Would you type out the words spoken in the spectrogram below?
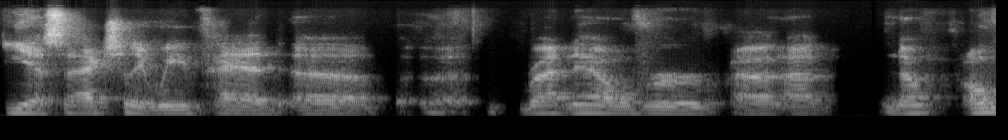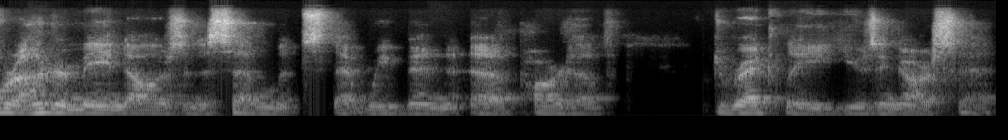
Yes, actually, we've had uh, uh, right now over uh, uh, no over a hundred million dollars in the settlements that we've been uh, part of directly using RSET,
